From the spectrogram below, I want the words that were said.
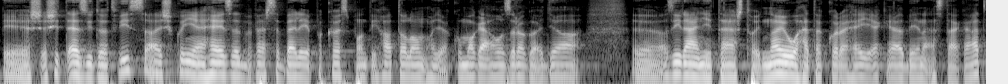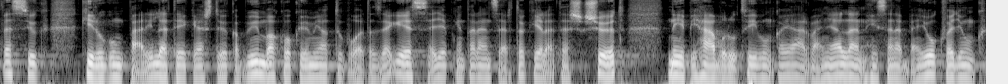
És, és itt ez ütött vissza, és akkor ilyen helyzetben persze belép a központi hatalom, hogy akkor magához ragadja az irányítást, hogy na jó, hát akkor a helyiek elbénázták, átvesszük, kirúgunk pár illetékest, ők a bűnbakok, ő miattuk volt az egész, egyébként a rendszer tökéletes, sőt, népi háborút vívunk a járvány ellen, hiszen ebben jók vagyunk,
